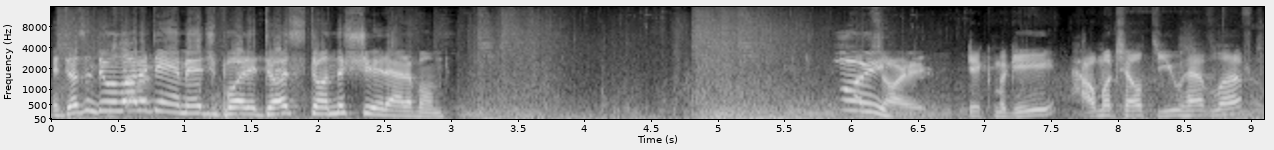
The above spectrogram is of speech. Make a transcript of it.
It doesn't do a lot of damage, but it does stun the shit out of him. I'm sorry, Dick McGee. How much health do you have left?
